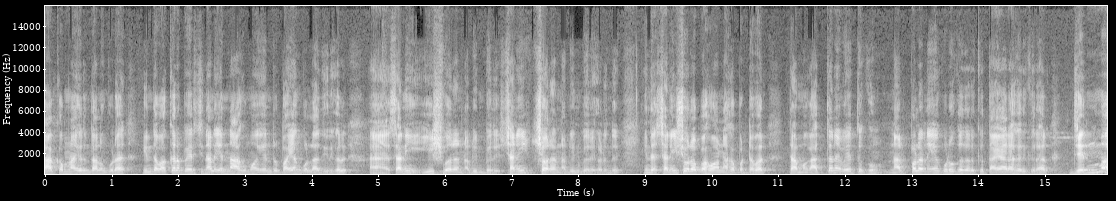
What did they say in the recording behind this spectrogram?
தாக்கம்லாம் இருந்தாலும் கூட இந்த வக்கர பயிற்சினால் என்ன ஆகுமோ என்று பயம் கொள்ளாதீர்கள். சனி ஈஸ்வரன் அப்படின்னு பேர் சனீஸ்வரன் அப்படின்னு பேர் கடந்து இந்த சனீஸ்வர பகவானாகப்பட்டவர் தமக்கு அத்தனை பேத்துக்கும் நற்பலனையே கொடுப்பதற்கு தயாராக இருக்கிறார். ஜென்ம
